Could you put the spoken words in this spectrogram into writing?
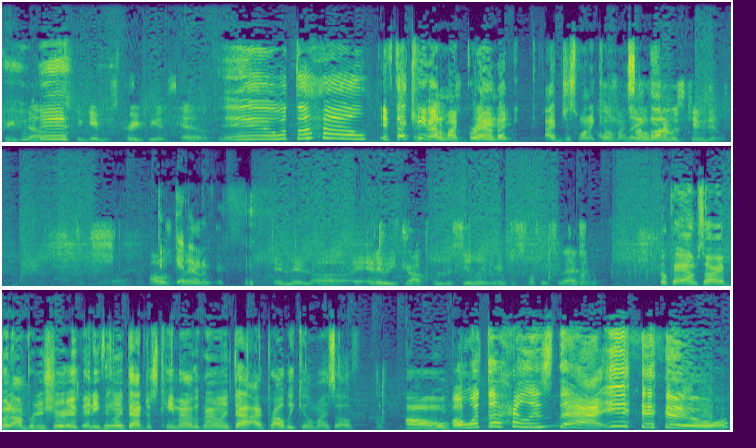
creeped out. Eh. the game is creepy as hell. Ew, what the hell? If that came Like, out of my was ground, I'd, be, I'd just want to kill myself. I playing myself. thought it was Kindu. I was Get out playing, of here. and then uh, an enemy dropped from the ceiling and just fucking slashed me. Okay, I'm sorry, but I'm pretty sure if anything like that just came out of the ground like that, I'd probably kill myself. Oh. Oh, what the hell is that? Ew!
